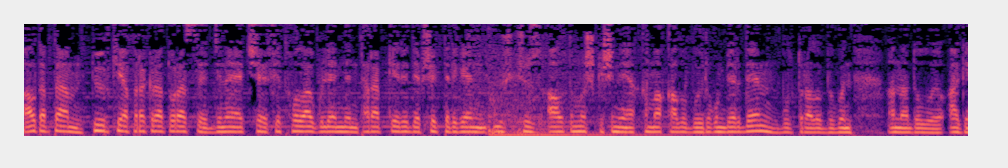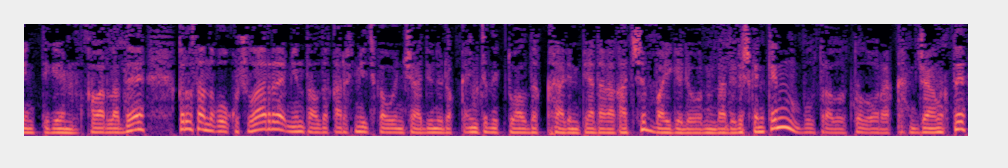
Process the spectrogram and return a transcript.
Ал тапта түркия прокуратурасы жинаятчы фетхула гулендин тарапкери деп шектелген үч жүз алтымыш кишини камакка алуу буйругун берди. Бул тууралуу бүгүн анадолу агенттиги кабарлады. Кыргызстандык окуучулар менталдык арифметика боюнча дүйнөлүк интеллектуалдык олимпиадага катышып байгелүү орундарды ээлешкен экен. Бул тууралуу толугураак жаңылыкты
